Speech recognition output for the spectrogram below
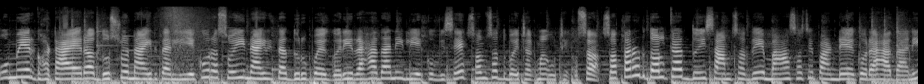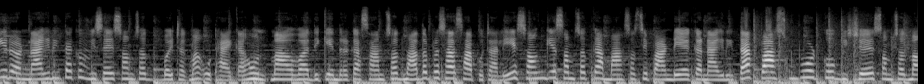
उमेर घटाएर दोस्रो नागरिकता लिएको र सोही नागरिकता दुरुपयोग गरी राहदानी लिएको विषय संसद बैठकमा उठेको छ। सत्तारूढ दलका दुई सांसदले महासचिव पाण्डेयको राहदानी र नागरिकताको विषय संसद बैठकमा उठाएका हुन्। माओवादी केन्द्रका सांसद माधव प्रसाद सापकोटाले संघीय संसदका महासचिव पाण्डेयका नागरिकता पासपोर्टको विषय संसदमा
